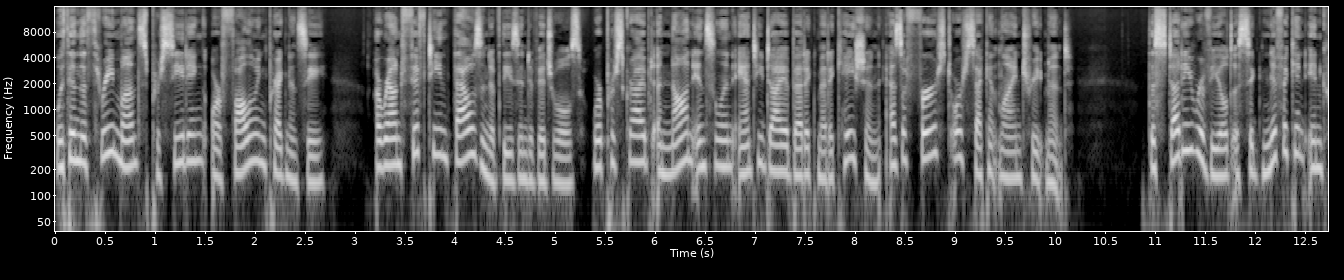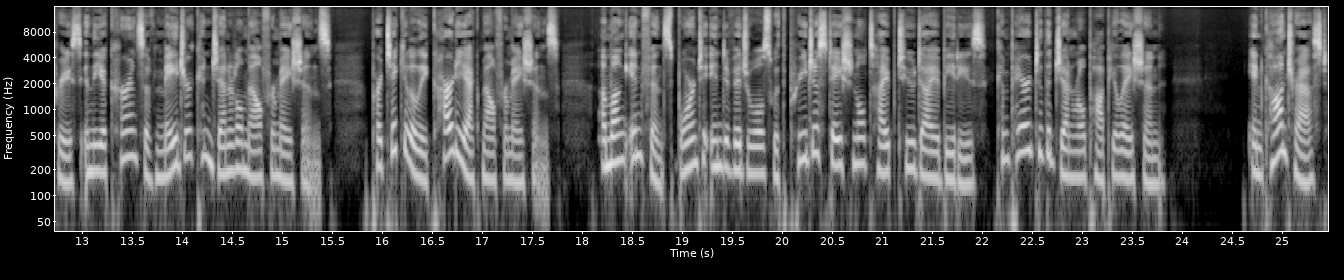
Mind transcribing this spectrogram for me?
Within the three months preceding or following pregnancy, around 15,000 of these individuals were prescribed a non insulin anti diabetic medication as a first or second line treatment. The study revealed a significant increase in the occurrence of major congenital malformations, particularly cardiac malformations, among infants born to individuals with pregestational type 2 diabetes compared to the general population. In contrast,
